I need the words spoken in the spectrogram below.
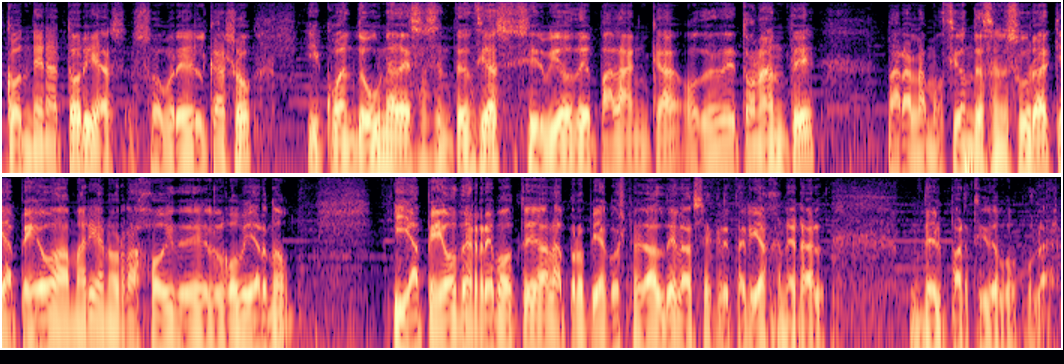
condenatorias sobre el caso y cuando una de esas sentencias sirvió de palanca o de detonante para la moción de censura que apeó a Mariano Rajoy del gobierno y apeó de rebote a la propia Cospedal de la Secretaría General del Partido Popular.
